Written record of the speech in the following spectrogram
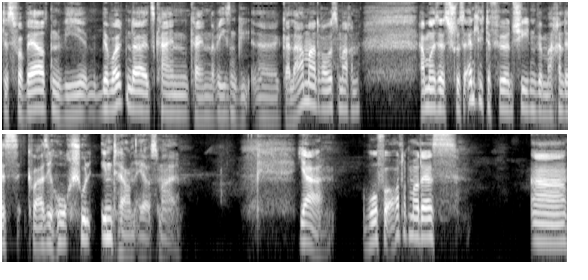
das verwerten? Wie wir wollten da jetzt kein kein riesen äh, Galama draus machen, haben uns jetzt schlussendlich dafür entschieden, wir machen das quasi hochschulintern erstmal. Ja, wo verortet man das? Äh,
